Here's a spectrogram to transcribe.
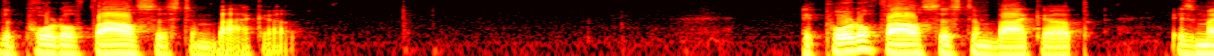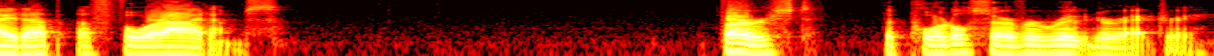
the Portal File System Backup. A Portal File System Backup is made up of four items. First, the Portal Server Root Directory.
